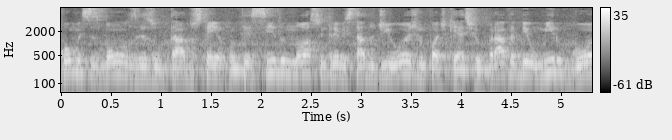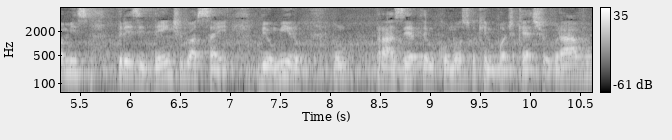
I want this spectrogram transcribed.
como esses bons resultados têm acontecido, nosso entrevistado de hoje no podcast Rio Bravo é Belmiro Gomes, presidente do açaí. Belmiro, é um prazer tê-lo conosco aqui no podcast Rio Bravo.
